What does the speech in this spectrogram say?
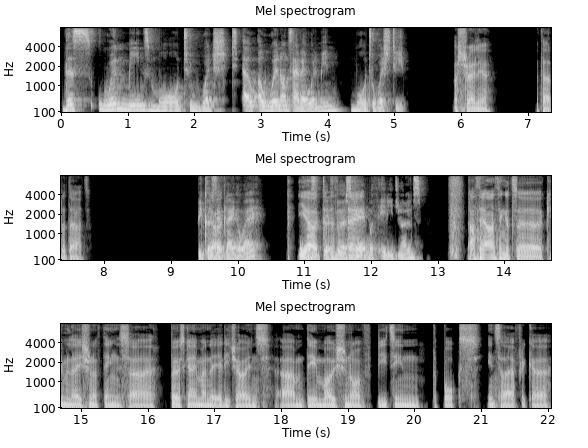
This win means more to which a, a win on Saturday would mean more to which team? Australia, without a doubt. Because yeah, they're playing away. Yeah, their first they, game with Eddie Jones. I think I think it's a accumulation of things. Uh, first game under Eddie Jones, um, the emotion of beating the Boks in South Africa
